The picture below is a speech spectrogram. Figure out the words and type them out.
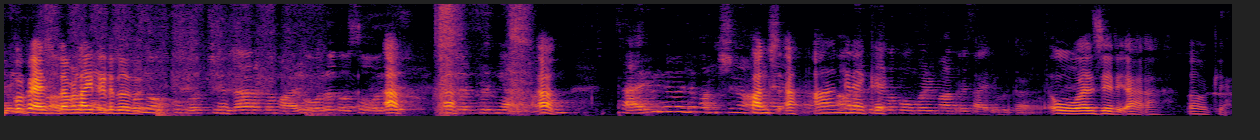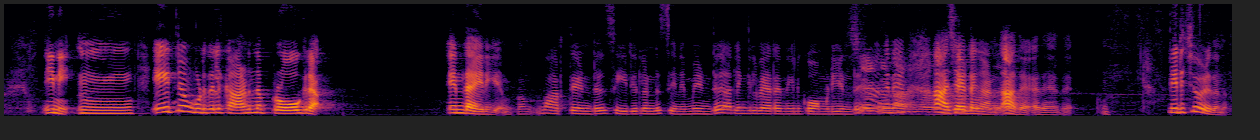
ഇപ്പൊ ഫാഷനബിൾ ആയിട്ട് ഇടുന്നത്. ആ, അങ്ങനെയൊക്കെ. ഓ അത് ശരി. ആ ആ. ഓക്കെ ഇനി ഏറ്റവും കൂടുതൽ കാണുന്ന പ്രോഗ്രാം എന്തായിരിക്കും? ഇപ്പം വാർത്തയുണ്ട് സീരിയലുണ്ട് സിനിമയുണ്ട് അല്ലെങ്കിൽ വേറെ എന്തെങ്കിലും കോമഡി ഉണ്ട് അങ്ങനെ ആ ചേട്ടൻ കാണുന്നു അതെ അതെ അതെ. തിരിച്ചു എഴുതണം.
